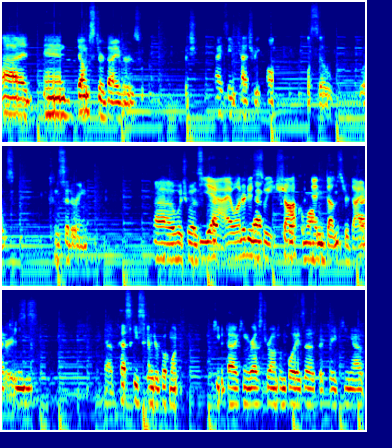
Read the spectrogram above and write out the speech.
uh, and Dumpster Divers, which I think Katri also was considering, uh, which was Yeah, Pet- I want to do Sweet Shop Pokemon and Dumpster Divers. yeah, pesky scavenger Pokemon keep attacking restaurant employees as they're taking out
